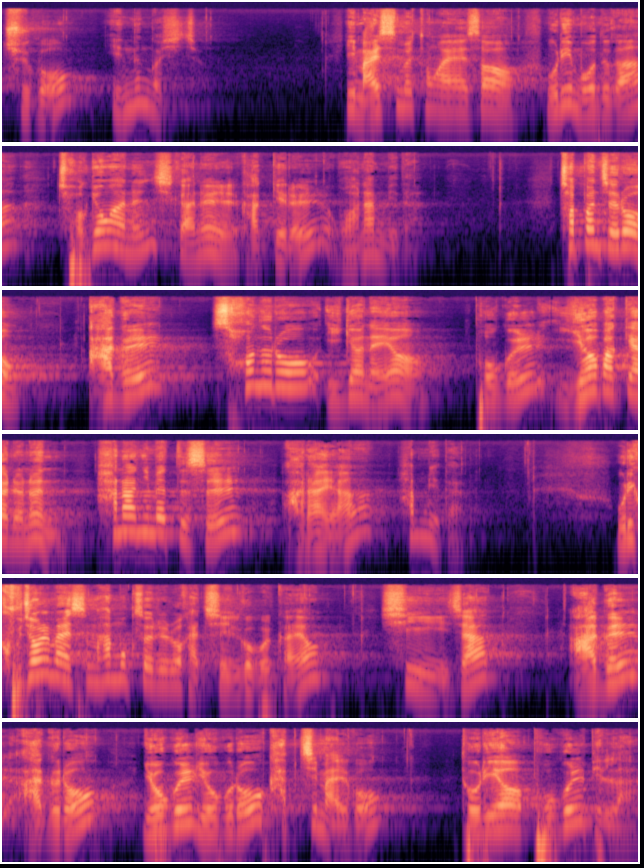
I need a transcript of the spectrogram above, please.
주고 있는 것이죠. 이 말씀을 통하여서 우리 모두가 적용하는 시간을 갖기를 원합니다. 첫 번째로 악을 선으로 이겨내어 복을 이어받게 하려는 하나님의 뜻을 알아야 합니다. 우리 구절 말씀 한 목소리로 같이 읽어볼까요? 시작. 악을 악으로, 욕을 욕으로 갚지 말고, 도리어 복을 빌라.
